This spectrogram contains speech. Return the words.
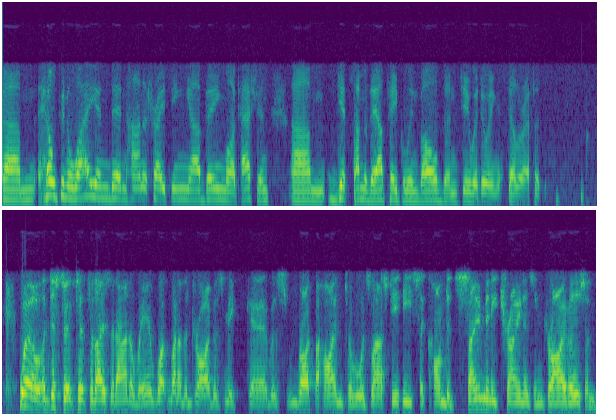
um, help in a way, and then harness racing uh, being my passion, um, get some of our people involved. And gee, we're doing a stellar effort. Well, just to, to, for those that aren't aware, what, one of the drivers Mick uh, was right behind towards last year. He seconded so many trainers and drivers and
